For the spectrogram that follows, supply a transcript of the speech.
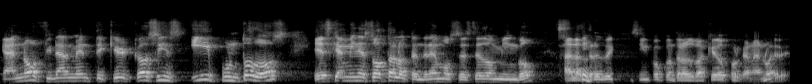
ganó finalmente Kirk Cousins. Y punto dos es que a Minnesota lo tendremos este domingo a las 3.25 contra los vaqueros por ganar 9.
